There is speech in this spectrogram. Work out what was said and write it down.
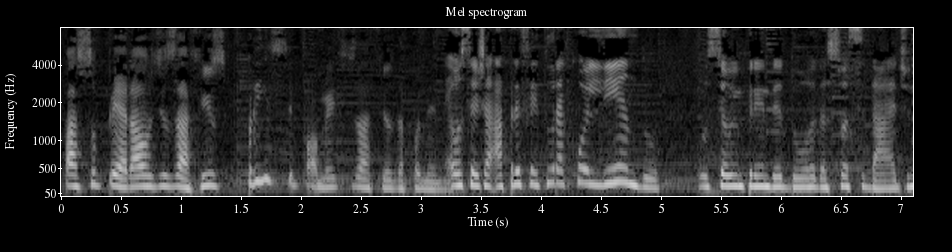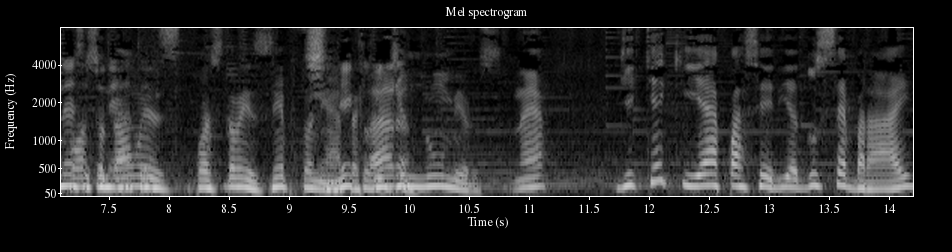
para superar os desafios, principalmente os desafios da pandemia. Ou seja, a prefeitura acolhendo o seu empreendedor da sua cidade, né, posso dar, um posso dar um exemplo, Toniato, Sim, aqui claro. de números, né? De que, que é a parceria do SEBRAE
